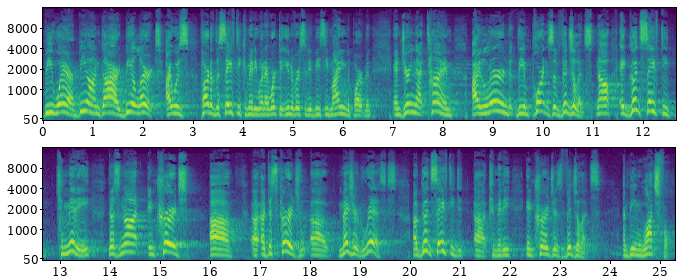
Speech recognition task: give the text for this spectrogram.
beware, be on guard, be alert. I was part of the safety committee when I worked at University of BC mining department. And during that time, I learned the importance of vigilance. Now, a good safety committee does not encourage, uh, uh, discourage uh, measured risks. A good safety uh, committee encourages vigilance and being watchful.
